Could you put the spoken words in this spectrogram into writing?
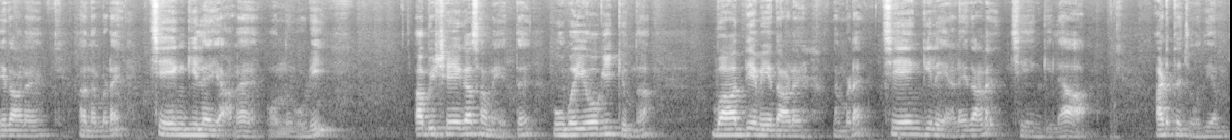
ഏതാണ്? അത് നമ്മുടെ ചേങ്കിലയാണ്. ഒന്നുകൂടി അഭിഷേക സമയത്ത് ഉപയോഗിക്കുന്ന വാദ്യം ഏതാണ്? നമ്മുടെ ചേങ്കിലയാണ്. ഏതാണ്? ചേങ്കില. അടുത്ത ചോദ്യം.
